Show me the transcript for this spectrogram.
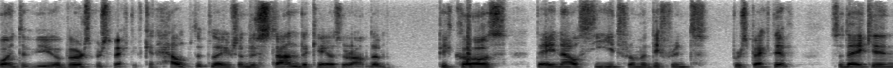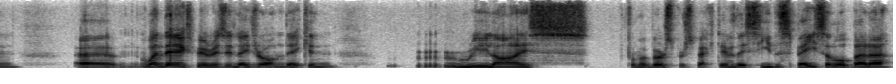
point of view, a bird's perspective, can help the players understand the chaos around them because they now see it from a different perspective. So they can, um, when they experience it later on, they can r- realize from a bird's perspective, they see the space a lot better.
